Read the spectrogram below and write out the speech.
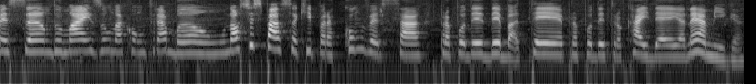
começando mais um na contramão, o nosso espaço aqui para conversar, para poder debater, para poder trocar ideia, né, amiga?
